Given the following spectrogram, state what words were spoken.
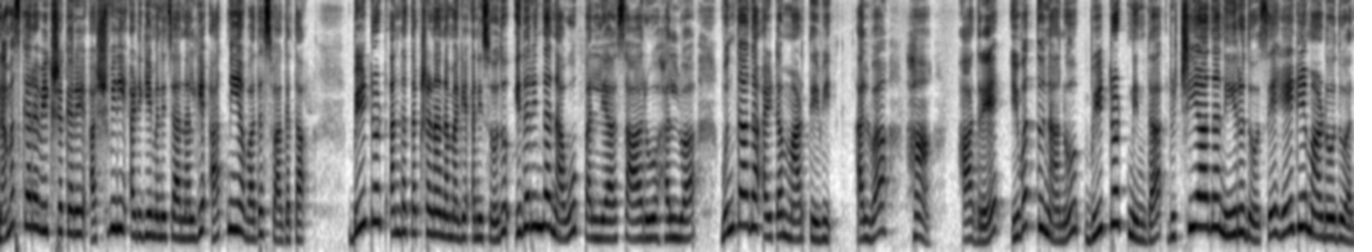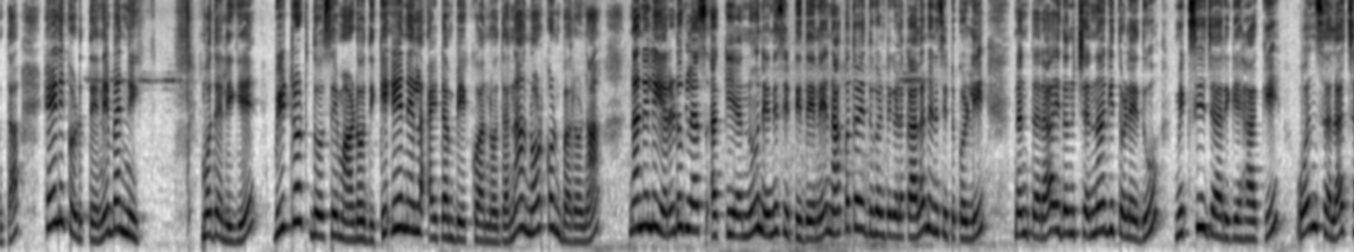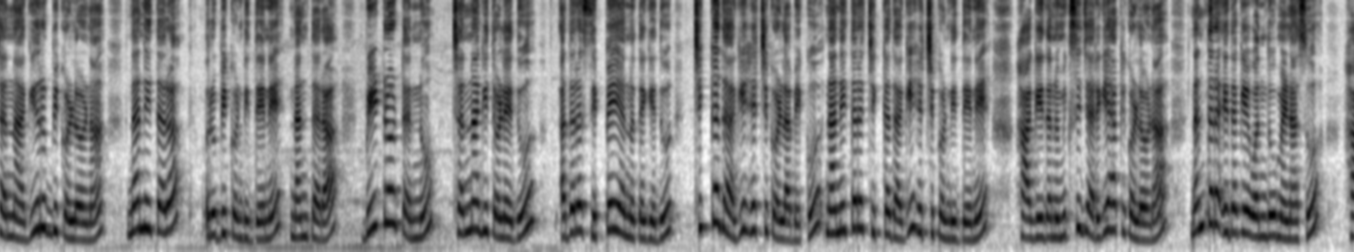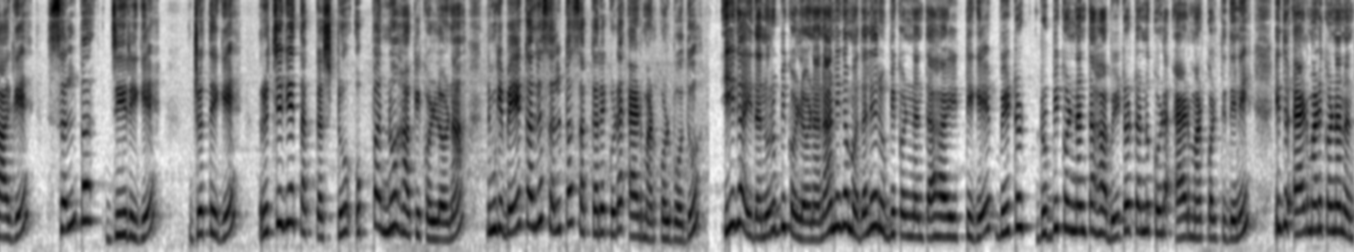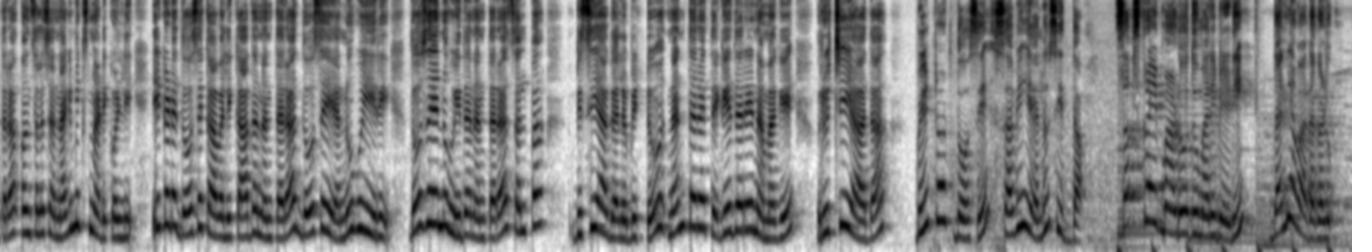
ನಮಸ್ಕಾರ ವೀಕ್ಷಕರೇ, ಅಶ್ವಿನಿ ಅಡಿಗೆ ಮನೆ ಚಾನಲ್ಗೆ ಆತ್ಮೀಯವಾದ ಸ್ವಾಗತ. ಬೀಟ್ರೂಟ್ ಅಂದ ತಕ್ಷಣ ನಮಗೆ ಅನಿಸೋದು, ಇದರಿಂದ ನಾವು ಪಲ್ಯ, ಸಾರು, ಹಲ್ವಾ ಮುಂತಾದ ಐಟಮ್ ಮಾಡ್ತೀವಿ. ಅಲ್ವಾ? ಹಾಂ, ಆದರೆ ಇವತ್ತು ನಾನು ಬೀಟ್ರೂಟ್ನಿಂದ ರುಚಿಯಾದ ನೀರು ದೋಸೆ ಹೇಗೆ ಮಾಡೋದು ಅಂತ ಹೇಳಿಕೊಡುತ್ತೇನೆ ಬನ್ನಿ. ಮೊದಲಿಗೆ ಬೀಟ್ರೂಟ್ ದೋಸೆ ಮಾಡೋದಕ್ಕೆ ಏನೆಲ್ಲ ಐಟಮ್ ಬೇಕು ಅನ್ನೋದನ್ನು ನೋಡ್ಕೊಂಡು ಬರೋಣ. ನಾನಿಲ್ಲಿ ಎರಡು ಗ್ಲಾಸ್ ಅಕ್ಕಿಯನ್ನು ನೆನೆಸಿಟ್ಟಿದ್ದೇನೆ. ನಾಲ್ಕು ಅಥವಾ ಐದು ಗಂಟೆಗಳ ಕಾಲ ನೆನೆಸಿಟ್ಟುಕೊಳ್ಳಿ. ನಂತರ ಇದನ್ನು ಚೆನ್ನಾಗಿ ತೊಳೆದು ಮಿಕ್ಸಿ ಜಾರಿಗೆ ಹಾಕಿ ಒಂದು ಸಲ ಚೆನ್ನಾಗಿ ರುಬ್ಬಿಕೊಳ್ಳೋಣ. ನಾನು ಈ ಥರ ರುಬ್ಬಿಕೊಂಡಿದ್ದೇನೆ. ನಂತರ ಬೀಟ್ರೂಟನ್ನು ಚೆನ್ನಾಗಿ ತೊಳೆದು ಅದರ ಸಿಪ್ಪೆಯನ್ನು ತೆಗೆದು ಚಿಕ್ಕದಾಗಿ ಹೆಚ್ಚಿಕೊಳ್ಳಬೇಕು. ನಾನು ಈ ಥರ ಚಿಕ್ಕದಾಗಿ ಹೆಚ್ಚಿಕೊಂಡಿದ್ದೇನೆ. ಹಾಗೆ ಇದನ್ನು ಮಿಕ್ಸಿ ಜಾರಿಗೆ ಹಾಕಿಕೊಳ್ಳೋಣ. ನಂತರ ಇದಕ್ಕೆ ಒಂದು ಮೆಣಸು, ಹಾಗೆ ಸ್ವಲ್ಪ ಜೀರಿಗೆ ಜೊತೆಗೆ ರುಚಿಗೆ ತಕ್ಕಷ್ಟು ಉಪ್ಪನ್ನು ಹಾಕಿಕೊಳ್ಳೋಣ. ನಿಮಗೆ ಬೇಕಾದರೆ ಸ್ವಲ್ಪ ಸಕ್ಕರೆ ಕೂಡ ಆ್ಯಡ್ ಮಾಡ್ಕೊಳ್ಬೋದು. ಈಗ ಇದನ್ನು ರುಬ್ಬಿಕೊಳ್ಳೋಣ. ನಾನೀಗ ಮೊದಲೇ ರುಬ್ಬಿಕೊಂಡಂತಹ ಹಿಟ್ಟಿಗೆ ಬೀಟ್ರೂಟ್, ರುಬ್ಬಿಕೊಂಡಂತಹ ಬೀಟ್ರೂಟನ್ನು ಕೂಡ ಆ್ಯಡ್ ಮಾಡ್ಕೊಳ್ತಿದ್ದೀನಿ. ಇದು ಆ್ಯಡ್ ಮಾಡಿಕೊಂಡ ನಂತರ ಒಂದ್ಸಲ ಚೆನ್ನಾಗಿ ಮಿಕ್ಸ್ ಮಾಡಿಕೊಳ್ಳಿ. ಈ ಕಡೆ ದೋಸೆ ಕಾವಲಿ ಕಾದ ನಂತರ ದೋಸೆಯನ್ನು ಹುಯಿರಿ ದೋಸೆಯನ್ನು ಹುಯ್ದ ನಂತರ ಸ್ವಲ್ಪ ಬಿಸಿಯಾಗಲು ಬಿಟ್ಟು ನಂತರ ತೆಗೆದರೆ ನಮಗೆ ರುಚಿಯಾದ ಬೀಟ್ರೂಟ್ ದೋಸೆ ಸವಿಯಲು ಸಿದ್ಧ. ಸಬ್ಸ್ಕ್ರೈಬ್ ಮಾಡೋದು ಮರಿಬೇಡಿ. ಧನ್ಯವಾದಗಳು.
